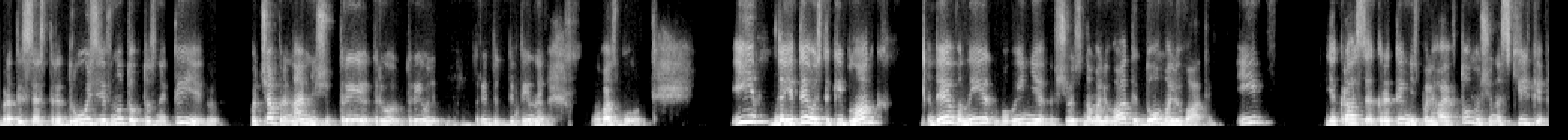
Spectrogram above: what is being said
брати, сестри, друзів. Ну, тобто знайти, е, хоча б принаймні, щоб три, три, три, три дитини у вас було. І даєте ось такий бланк, де вони повинні щось намалювати, домалювати. І якраз креативність полягає в тому, що наскільки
